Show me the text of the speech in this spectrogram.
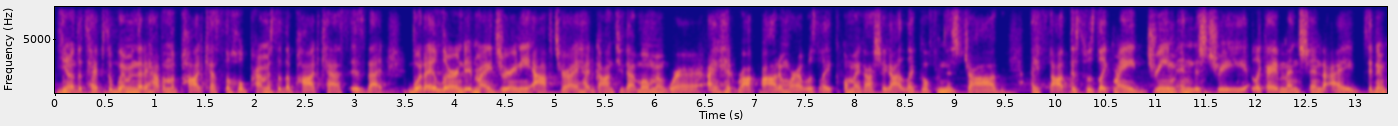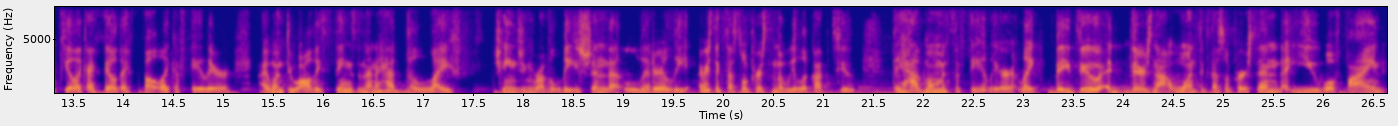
You know, the types of women that I have on the podcast, the whole premise of the podcast is that what I learned in my journey after I had gone through that moment where I hit rock bottom, where I was like, oh my gosh, I got let go from this job. I thought this was like my dream industry. Like I mentioned, I didn't feel like I failed. I felt like a failure. I went through all these things and then I had the life changing revelation that literally every successful person that we look up to, they have moments of failure. Like they do. There's not one successful person that you will find.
